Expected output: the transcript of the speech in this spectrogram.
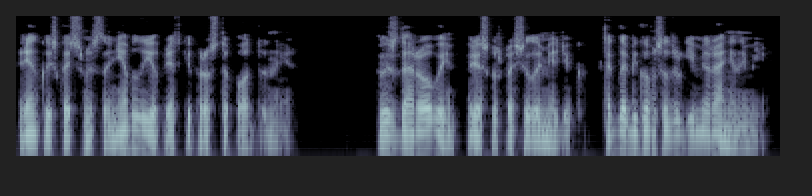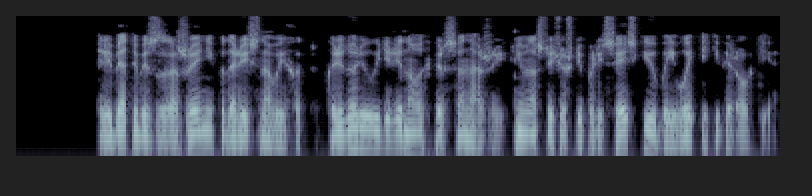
Ленку искать смысла не было, ее предки просто подданные. «Вы здоровы?» — резко спросила медик. «Тогда бегом за другими ранеными». Ребята без возражений подались на выход. В коридоре увидели новых персонажей. К ним навстречу шли полицейские в боевой экипировке.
